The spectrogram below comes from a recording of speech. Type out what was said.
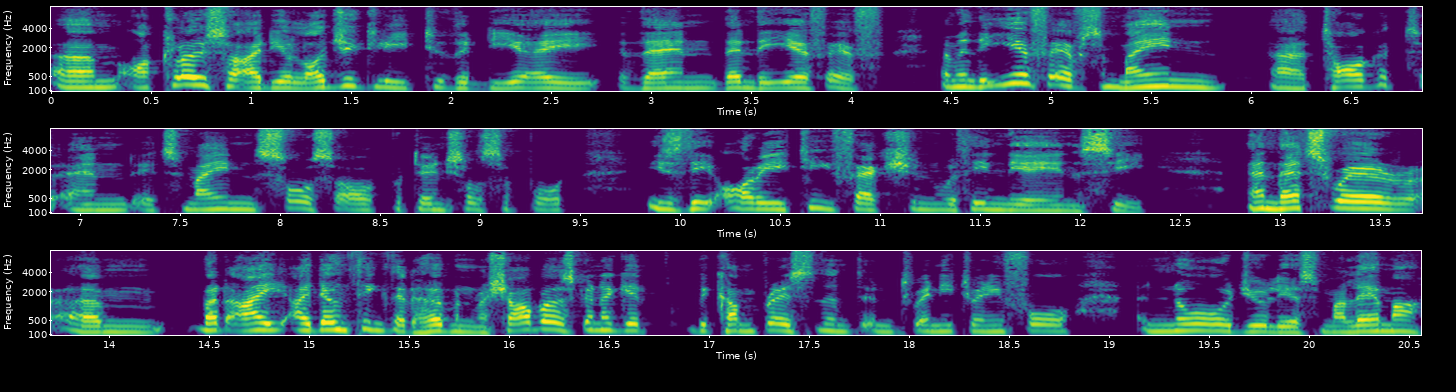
um, are closer ideologically to the DA than than the EFF. I mean, the EFF's main uh, target and its main source of potential support is the RET faction within the ANC and that's where. Um, but I, I don't think that Herman Mashaba is going to get become president in 2024, nor Julius Malema.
